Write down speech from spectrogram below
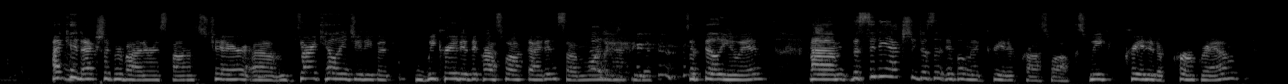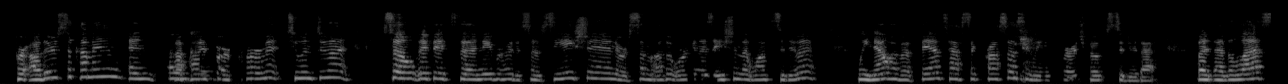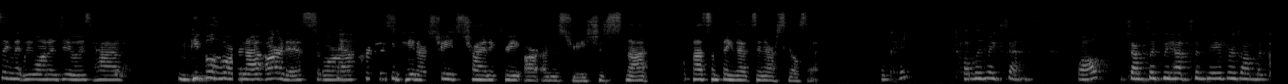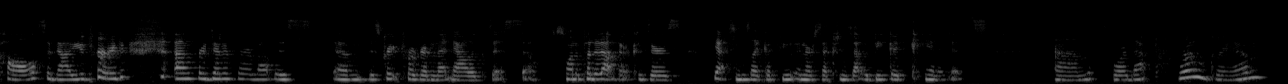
I could actually provide a response, Chair. Um, sorry, Kelly and Judy, but we created the crosswalk guidance, so I'm more than happy to, to fill you in. Um, the city actually doesn't implement creative crosswalks. We created a program for others to come in and okay. apply for a permit to do it. So if it's the neighborhood association or some other organization that wants to do it, we now have a fantastic process and we encourage folks to do that. But uh, the last thing that we want to do is have mm-hmm. people who are not artists or are crews who paint our streets trying to create art on the streets. It's just not not something that's in our skill set. Okay, totally makes sense. Well, it sounds like we had some neighbors on the call, so now you've heard um, for Jennifer about this um, this great program that now exists. So just want to put it out there because there's yeah, it seems like a few intersections that would be good candidates um, for that program.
